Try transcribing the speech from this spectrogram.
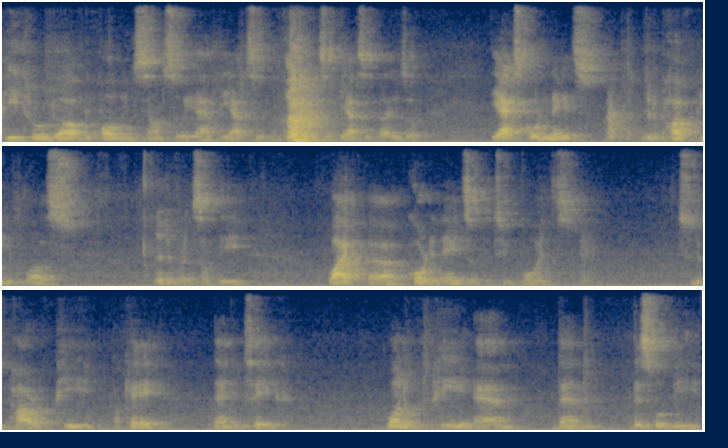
pth root of the following sum, so you have the absolute values of the absolute values of the x coordinates to the power of p plus the difference of the y uh, coordinates of the two points to the power of p, okay? Then you take 1 over p and then this will be,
